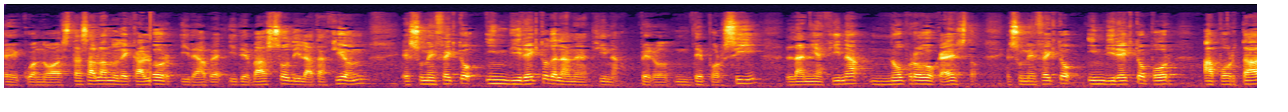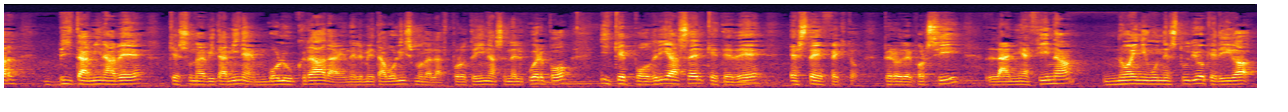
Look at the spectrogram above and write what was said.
eh, cuando estás hablando de calor y de, y de vasodilatación, es un efecto indirecto de la niacina, pero de por sí la niacina no provoca esto. Es un efecto indirecto por aportar vitamina B, que es una vitamina involucrada en el metabolismo de las proteínas en el cuerpo y que podría ser que te dé este efecto. Pero de por sí, la niacina no hay ningún estudio que diga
